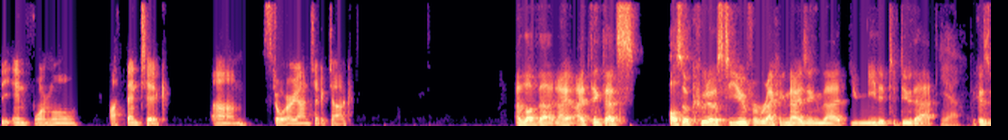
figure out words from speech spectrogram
the informal, authentic um, story on TikTok. I love that. And I, I think that's also kudos to you for recognizing that you needed to do that. Yeah. Because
